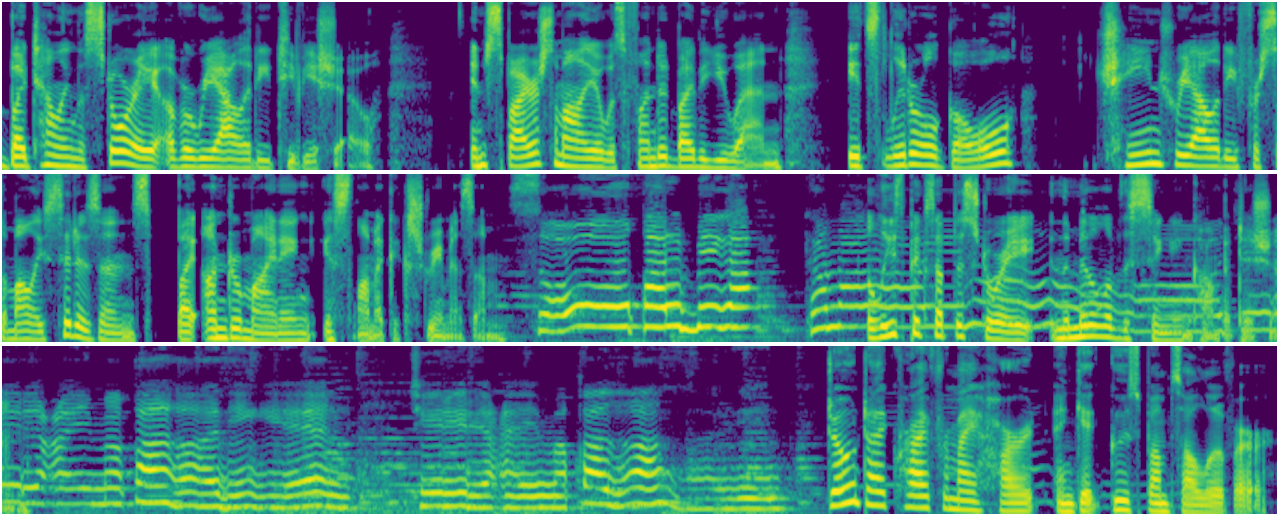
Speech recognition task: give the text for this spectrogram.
by telling the story of a reality TV show. Inspire Somalia was funded by the UN. Its literal goal change reality for Somali citizens by undermining Islamic extremism. So, Elise picks up the story in the middle of the singing competition. Don't I cry for my heart and get goosebumps all over?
